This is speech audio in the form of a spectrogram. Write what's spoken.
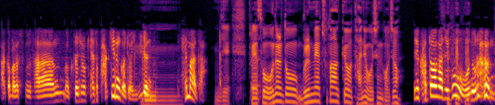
아까 말한 수산 뭐 그런 식으로 계속 바뀌는 거죠. 1년 음, 해마다. 예. 그래서 네. 오늘도 물매 초등학교 다녀오신 거죠? 예, 갔다 와가지고 오늘은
